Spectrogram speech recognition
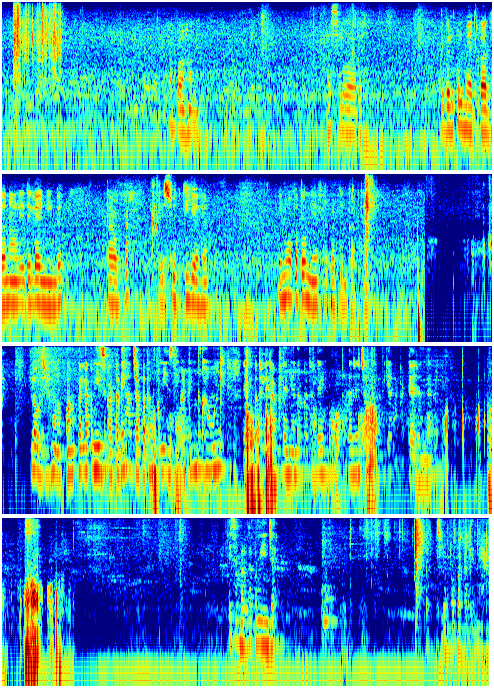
ਆ ਬਾਹਾਂ ਨੂੰ ਆਹ ਸਲਵਾਰ ਹੈ। ਤੇ ਬਿਲਕੁਲ ਮੈਚ ਕਰਦਾ ਨਾਲ ਇਹਦੇ ਲਾਈਨਿੰਗ ਟਾਵਟਾ ਤੇ ਸੂਤੀ ਹੈ ਇਹਨੂੰ ਆਪਾਂ ਧੋਨੇ ਆ, ਫਿਰ ਕਟਿੰਗ ਕਰਦੇ ਆ। ਲਓ ਜੀ, ਹੁਣ ਆਪਾਂ ਨੂੰ ਪਹਿਲਾਂ ਕਮੀਜ਼ ਕੱਟਦੇ ਹਾਂ। ਅੱਜ ਆਪਾਂ ਤੁਹਾਨੂੰ ਕਮੀਜ਼ ਦੀ ਕਟਿੰਗ ਦਿਖਾਵਾਂਗੇ। ਇਹਦੇ ਪਾ ਥੱਲੇ ਰੱਖ ਲੈਂਦੇ ਹਾਂ, ਕਿਉਂਕਿ ਥੱਲੇ ਥੋੜਾ ਜਿਹਾ ਜ਼ਿਆਦਾ ਵਧੀਆ ਨਾ ਕੱਟਿਆ ਜਾਂਦਾ ਹੈ। ਇਸ ਮਰ ਦਾ ਕਮੀਜ਼ ਹੈ। ਅੱਛੀ ਆਪਾਂ ਪਕਾ ਦਿੰਦੇ ਹਾਂ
